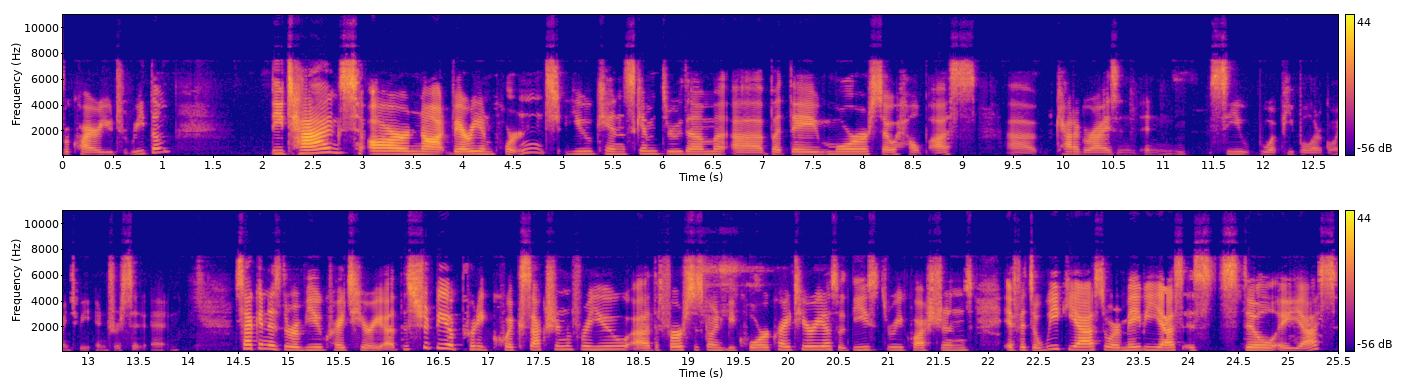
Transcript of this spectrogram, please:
require you to read them. The tags are not very important. You can skim through them, uh, but they more so help us uh, categorize and, and see what people are going to be interested in. Second is the review criteria. This should be a pretty quick section for you. Uh, the first is going to be core criteria. So these three questions, if it's a weak yes or maybe yes is still a yes.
